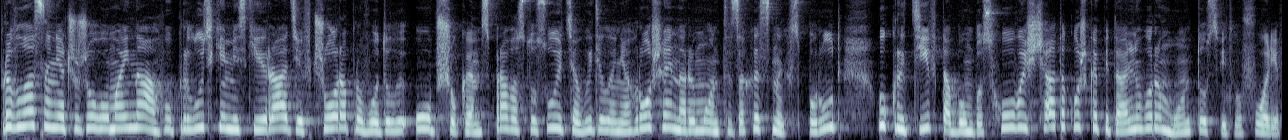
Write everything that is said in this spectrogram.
Привласнення чужого майна у Прилуцькій міській раді вчора проводили обшуки. Справа стосується виділення грошей на ремонт захисних споруд, укриттів та бомбосховищ, а також капітального ремонту світлофорів.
